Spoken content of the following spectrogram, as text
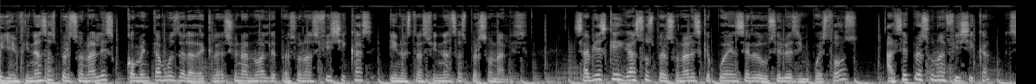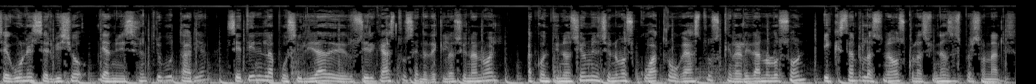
Hoy en Finanzas Personales comentamos de la declaración anual de personas físicas y nuestras finanzas personales. ¿Sabías que hay gastos personales que pueden ser deducibles de impuestos? Al ser persona física, según el Servicio de Administración Tributaria, se tiene la posibilidad de deducir gastos en la declaración anual. A continuación mencionamos cuatro gastos que en realidad no lo son y que están relacionados con las finanzas personales.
